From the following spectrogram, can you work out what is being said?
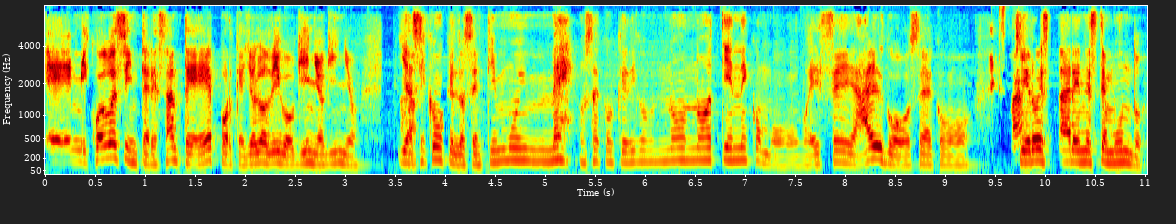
eh, mi juego es interesante, ¿eh? Porque yo lo digo, guiño, guiño. Y así como que lo sentí muy meh, o sea, como que digo, no, no tiene como ese algo, o sea, como quiero estar en este mundo.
